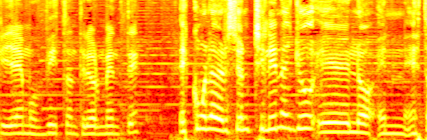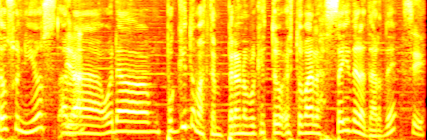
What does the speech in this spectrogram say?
que ya hemos visto anteriormente. Es como la versión chilena. Yo, eh, lo, en Estados Unidos, a Ya. la hora un poquito más temprano, porque esto, esto va a las 6 de la tarde. Sí.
